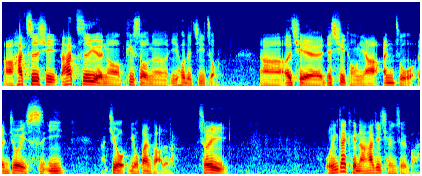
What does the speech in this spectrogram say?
啊，它支需它支援哦，Pixel 呢以后的机种啊，而且你的系统你要安卓 Android 十一就有办法了，所以我应该可以拿它去潜水吧？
